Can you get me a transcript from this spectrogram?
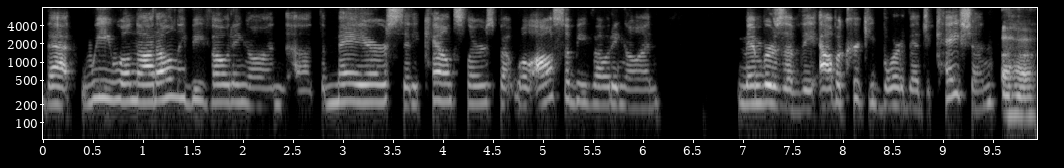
that we will not only be voting on uh, the mayor, city councilors, but we'll also be voting on members of the Albuquerque Board of Education uh-huh.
